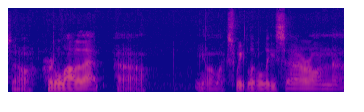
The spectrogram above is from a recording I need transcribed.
So heard a lot of that, uh, you know, like Sweet Little Lisa or on uh,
